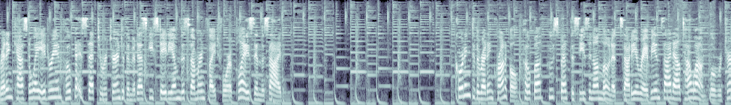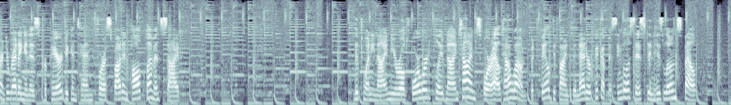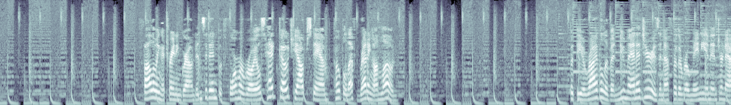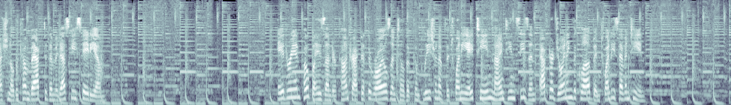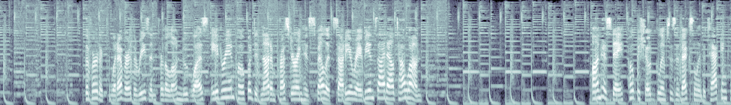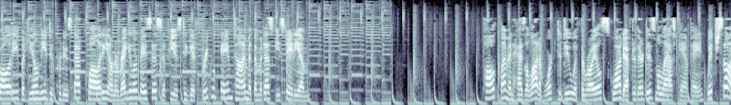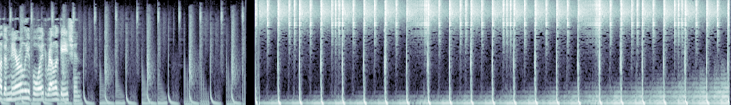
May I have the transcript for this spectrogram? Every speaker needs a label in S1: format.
S1: Reading castaway Adrian Popa is set to return to the Madejski Stadium this summer and fight for a place in the side. According to the Reading Chronicle, Popa, who spent the season on loan at Saudi Arabian side Al-Taawoun, will return to Reading and is prepared to contend for a spot in Paul Clement's side. The 29-year-old forward played nine times for Al-Taawoun, but failed to find the net or pick up a single assist in his loan spell. Following a training ground incident with former Royals head coach Jaap Stam, Popa left Reading on loan. But the arrival of a new manager is enough for the Romanian international to come back to the Madejski Stadium. Adrian Popa is under contract at the Royals until the completion of the 2018-19 season, after joining the club in 2017. The verdict Whatever the reason for the loan move was, Adrian Popa did not impress during his spell at Saudi Arabian side Al-Taawoun. On his day, Popa showed glimpses of excellent attacking quality but he'll need to produce that quality on a regular basis if he is to get frequent game time at the Madejski Stadium. Paul Clement has a lot of work to do with the Royals squad after their dismal last campaign, which saw them narrowly avoid relegation.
